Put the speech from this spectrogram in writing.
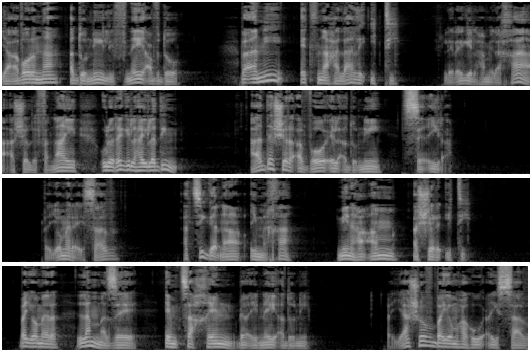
יעבור נא אדוני לפני עבדו, ואני אתנהלה לאיתי, לרגל המלאכה אשר לפני, ולרגל הילדים, עד אשר אבוא אל אדוני שעירה. ויאמר עשיו, אציגה נא עמך מן העם אשר איתי. ויאמר, למה זה אמצא חן בעיני אדוני? וישוב ביום ההוא עשיו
